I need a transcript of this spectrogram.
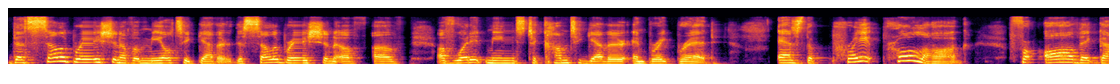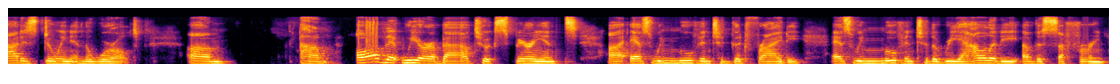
the celebration of a meal together, the celebration of, of, of what it means to come together and break bread as the prologue for all that God is doing in the world. Um, um, all that we are about to experience uh, as we move into Good Friday, as we move into the reality of the suffering,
